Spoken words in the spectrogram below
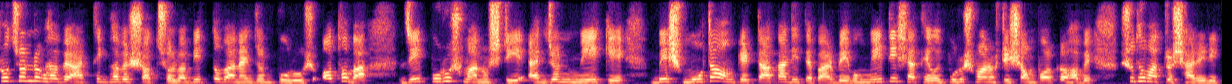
প্রচন্ডভাবে আর্থিকভাবে সচ্ছল বা বিত্তবান একজন পুরুষ অথবা যে পুরুষ মানুষটি একজন মেয়েকে বেশ মোটা অঙ্কের টাকা দিতে পারবে এবং মেয়েটির সাথে ওই পুরুষ মানুষটির সম্পর্ক হবে শুধুমাত্র শারীরিক।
